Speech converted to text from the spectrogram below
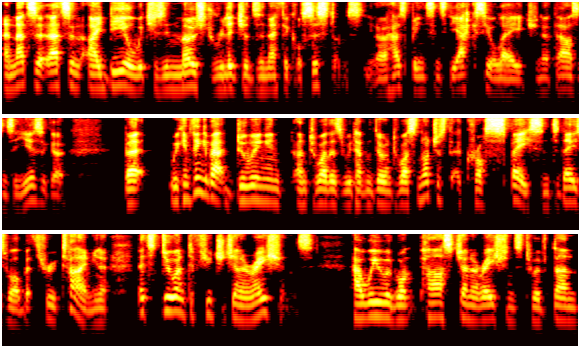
and that's a, that's an ideal which is in most religions and ethical systems. You know, has been since the axial age, you know, thousands of years ago. But we can think about doing unto others we'd have them do unto us, not just across space in today's world, but through time. You know, let's do unto future generations how we would want past generations to have done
